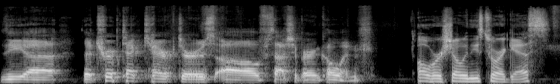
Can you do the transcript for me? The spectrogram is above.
the uh, the triptych characters of Sacha Baron Cohen? Oh, we're showing these to our guests.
